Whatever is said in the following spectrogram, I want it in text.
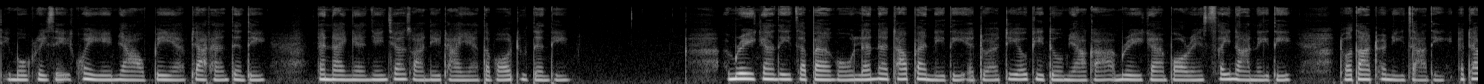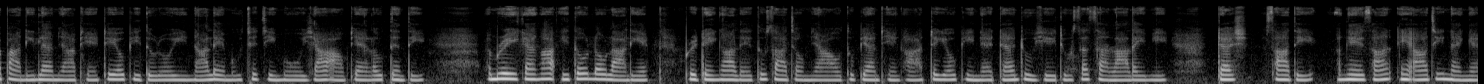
ဒီမိုကရေစီအခွင့်အရေးများကိုပေးရန်ပြဋ္ဌာန်းသင့်သည်နှစ်နိုင်ငံငြိမ်းချမ်းစွာနေထိုင်ရန်သဘောတူသင့်သည်အမေရိကန်သည်ဂျပန်ကိုလက်နက်ထောက်ပံ့နေသည့်အတွက်တရုတ်ပြည်သူများကအမေရိကန်ပေါ်တွင်စိတ်နာနေသည်ဒေါသထွက်နေကြသည်အထက်ပါနီလန်များဖြင့်တရုတ်ပြည်သူတို့၏နားလည်မှုချစ်ကြည်မှုကိုရအောင်ပြန်လုပ်သင့်သည် အမေရိကန်ကဤသို့လှုပ်လာလျင်ဗြိတိန်ကလည်းသူ့စာချုပ်များကိုသူပြန်ပြင်ကာတရုတ်ပြည်နဲ့တန်းတူရည်တူဆက်ဆံလာလိမ့်မည်ဒက်စသည့်အငယ်စားအင်အားကြီးနိုင်ငံ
